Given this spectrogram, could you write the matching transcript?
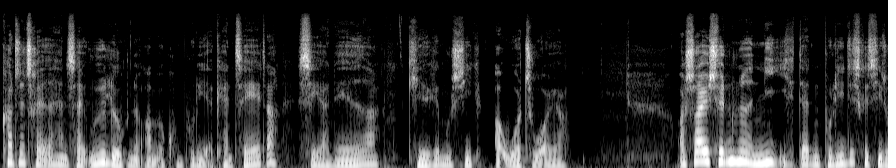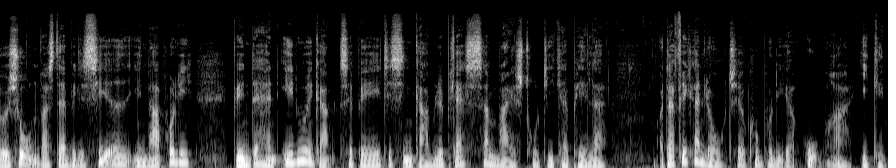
koncentrerede han sig udelukkende om at komponere kantater, serenader, kirkemusik og oratorier. Og så i 1709, da den politiske situation var stabiliseret i Napoli, vendte han endnu en gang tilbage til sin gamle plads som maestro di capella – og der fik han lov til at komponere opera igen.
